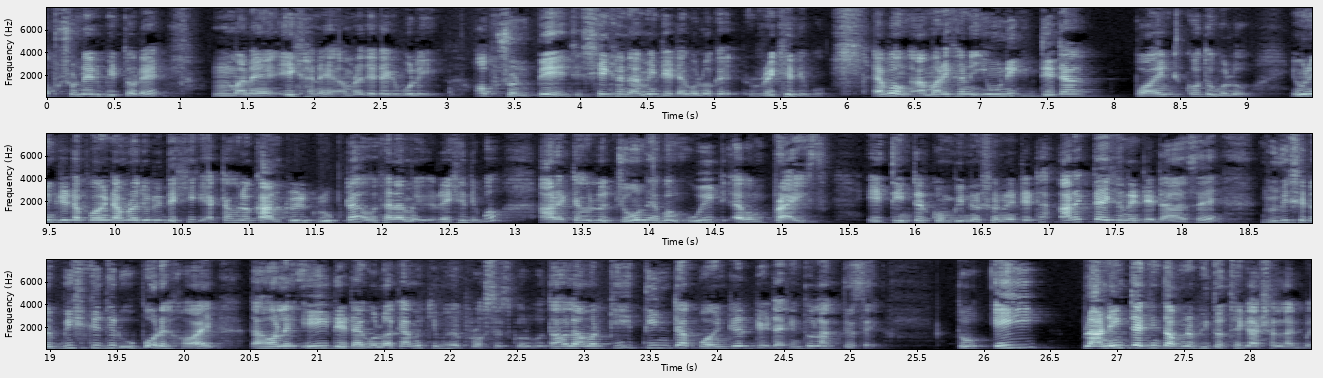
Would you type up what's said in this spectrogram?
অপশনের ভিতরে মানে এখানে আমরা যেটাকে বলি অপশন পেজ সেখানে আমি ডেটাগুলোকে রেখে দিব। এবং আমার এখানে ইউনিক ডেটা পয়েন্ট কতগুলো? ইউনিক ডেটা পয়েন্ট আমরা যদি দেখি, একটা হলো কান্ট্রির গ্রুপটা ওইখানে আমি রেখে দিব। আর একটা হলো জোন এবং উইড এবং প্রাইস এই তিনটার কম্বিনেশনের ডেটা আরেকটা এখানে ডেটা আছে, যদি সেটা বিশ কেজির উপরে হয়, তাহলে এই ডেটাগুলোকে আমি কীভাবে প্রসেস করব? তাহলে আমার কি তিনটা পয়েন্টের ডেটা কিন্তু লাগতেছে? তো এই প্ল্যানিংটা কিন্তু আপনার ভিতর থেকে আসা লাগবে।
